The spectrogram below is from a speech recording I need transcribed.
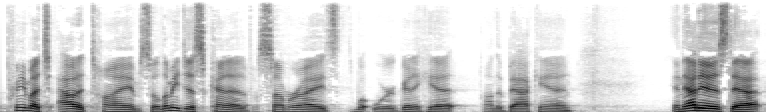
pretty much out of time, so let me just kind of summarize what we're going to hit on the back end. And that is that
